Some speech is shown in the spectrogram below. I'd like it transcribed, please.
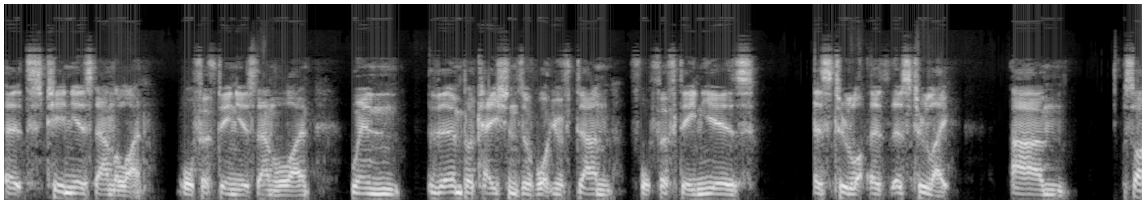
it's 10 years down the line or 15 years down the line when the implications of what you've done for 15 years is too lo- is, is too late. Um, so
